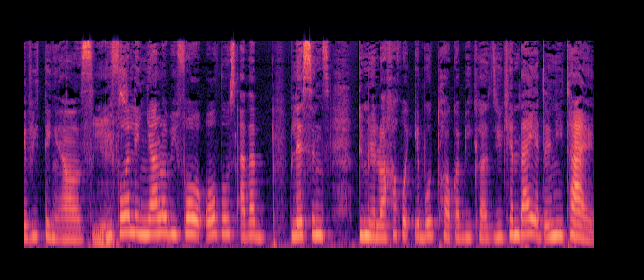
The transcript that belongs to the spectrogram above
everything else Yes. before lenyalo before all those other blessings tumelo ya gago e botlhokwa because you can die at any time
